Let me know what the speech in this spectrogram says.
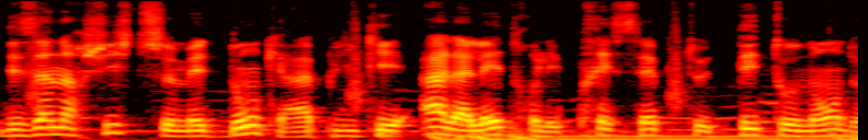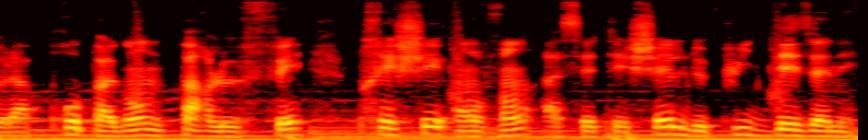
des anarchistes se mettent donc à appliquer à la lettre les préceptes détonnants de la propagande par le fait, prêchés en vain à cette échelle depuis des années.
